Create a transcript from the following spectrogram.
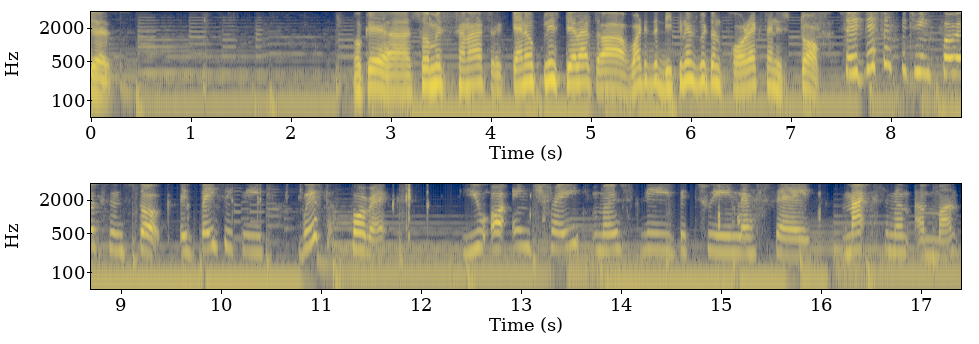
Yes. Okay, uh, so Ms. Sanas, can you please tell us uh, what is the difference between forex and stock? So the difference between forex and stock is basically with forex, you are in trade mostly between let's say maximum a month,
